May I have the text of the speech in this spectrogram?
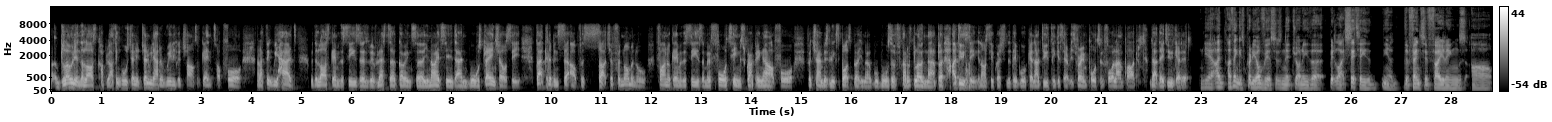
uh, blown it in the last couple of. I think Wolves generally had a really good chance of getting top four, and I think we had with the last game of the season with Leicester going to United and Wolves playing Chelsea. That could have been set up for such a phenomenal final game of the season with four teams scrapping out for for Champions League spots. But you know, Wolves have kind of blown that. But I do think, and answer your question, that they will get. And I do think it's it's very important for Lampard that they do get it. Yeah, I, I think it's pretty obvious, isn't it, Johnny? That a bit like City, you know, defensive failings are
